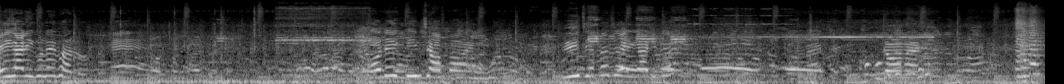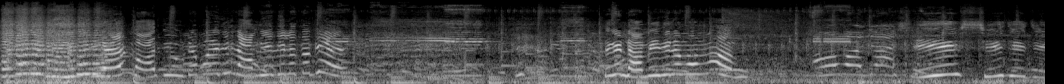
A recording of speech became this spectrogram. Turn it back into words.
এই গাড়িগুলোই ভালো। অনেক দিন চাপা হয়নি। তুই চেপেছো এই গাড়িতে? জনায় হ্যাঁ মা তুই উঠে পড়েছি নামিয়ে দিলে তোকে? তোকে নামিয়ে দিল মাম্মাম ইস জি ছি।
